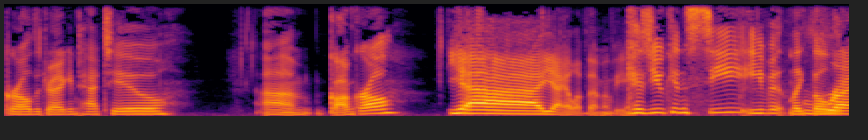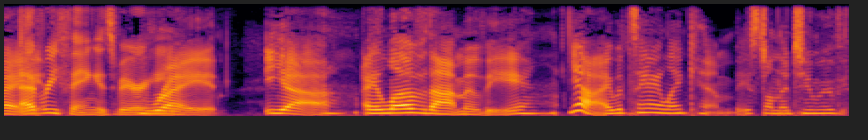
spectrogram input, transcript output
Girl, the Dragon Tattoo, um, Gone Girl? Yeah, yeah, I love that movie. Because you can see even like the Right. everything is very Right. Yeah, I love that movie. Yeah, I would say I like him based on the two movies.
